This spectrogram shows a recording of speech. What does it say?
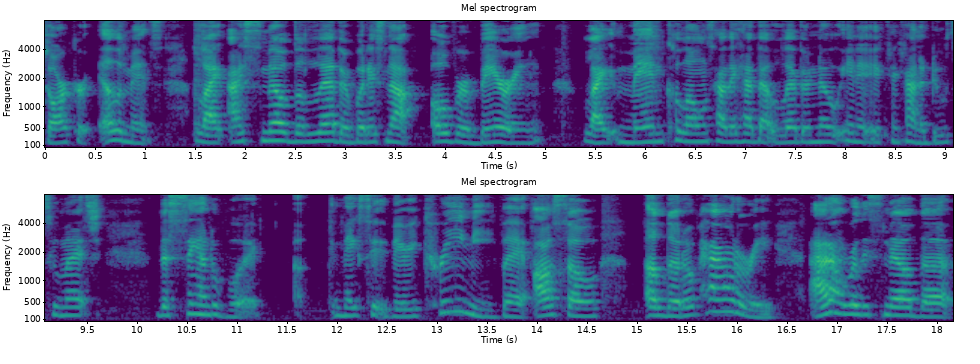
darker elements. Like I smell the leather but it's not overbearing. Like men colognes how they have that leather note in it it can kind of do too much. The sandalwood uh, makes it very creamy, but also a little powdery. I don't really smell the,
